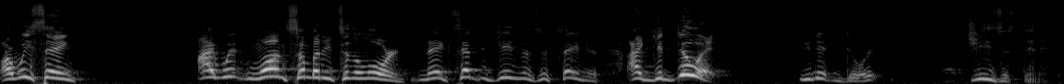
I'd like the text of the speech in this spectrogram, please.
Are we saying, I went and won somebody to the Lord and they accepted Jesus as Savior? I could do it. You didn't do it, Jesus did it.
